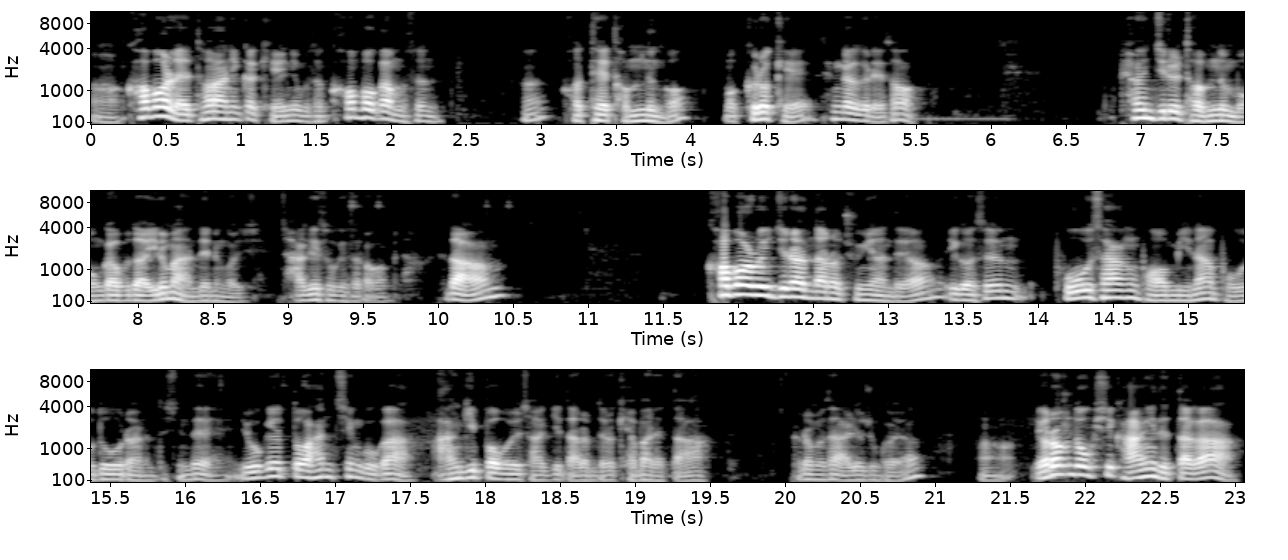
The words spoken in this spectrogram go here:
어, 커버 레터 하니까 괜히 무슨 커버가 무슨 어? 겉에 덮는 거? 뭐 그렇게 생각을 해서 편지를 덮는 뭔가 보다 이러면 안 되는 거지. 자기소개서라고 합니다. 그 다음 커버리지라는 단어 중요한데요. 이것은 보상 범위나 보도라는 뜻인데 요게 또 한 친구가 암기법을 자기 나름대로 개발했다. 그러면서 알려준 거예요. 어, 여러분도 혹시 강의 듣다가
